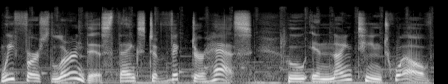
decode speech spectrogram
We first learned this thanks to Victor Hess, who in 1912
